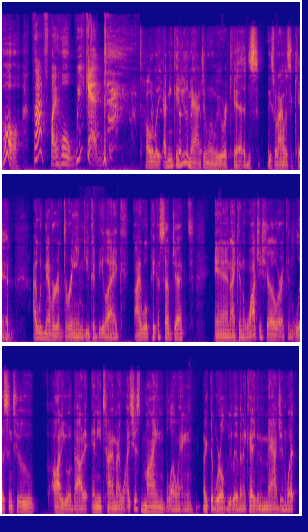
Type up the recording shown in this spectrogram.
oh that's my whole weekend. Totally. I mean could you imagine when we were kids at least when i was a kid i would never have dreamed you could be like i will pick a subject and i can watch a show or i can listen to audio about it anytime i want it's just mind-blowing like the world we live in. I can't even imagine what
